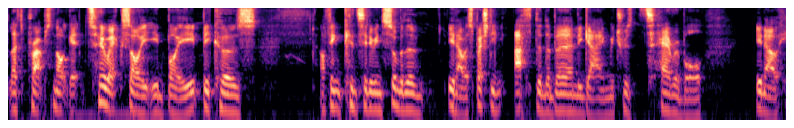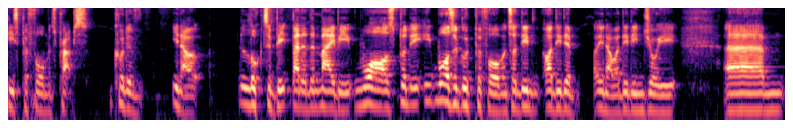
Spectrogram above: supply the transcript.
let's perhaps not get too excited by it because I think considering some of the you know especially after the Burnley game, which was terrible, you know his performance perhaps could have you know looked a bit better than maybe it was, but it, it was a good performance. I did I did a, you know I did enjoy it. Um,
